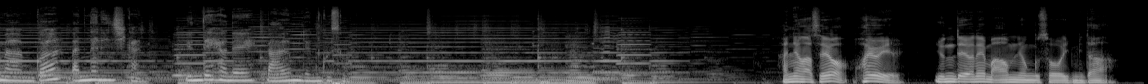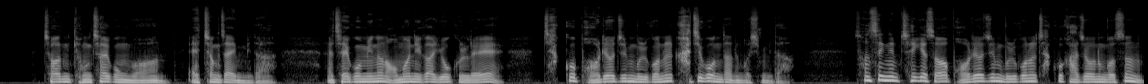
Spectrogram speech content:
마음과 만나는 시간 윤대현의 마음 연구소 안녕하세요. 화요일 윤대현의 마음 연구소입니다. 전 경찰 공무원 애청자입니다. 제 고민은 어머니가 요 근래에 자꾸 버려진 물건을 가지고 온다는 것입니다. 선생님 책에서 버려진 물건을 자꾸 가져오는 것은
